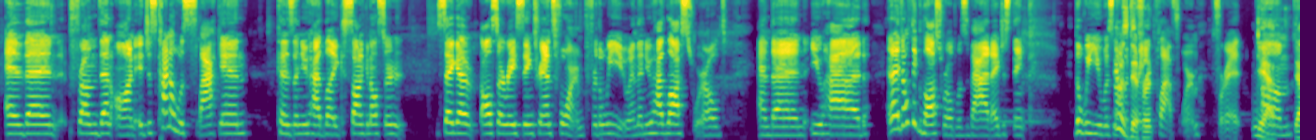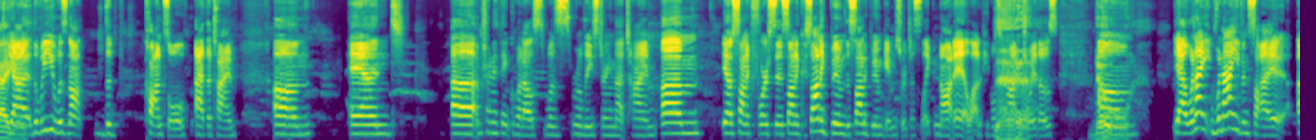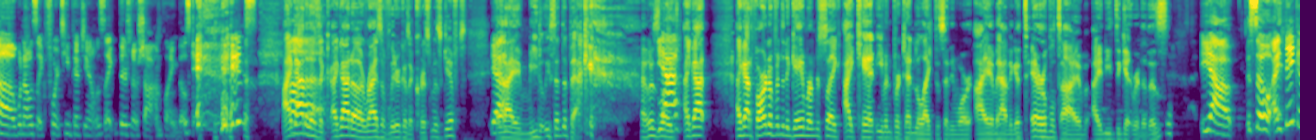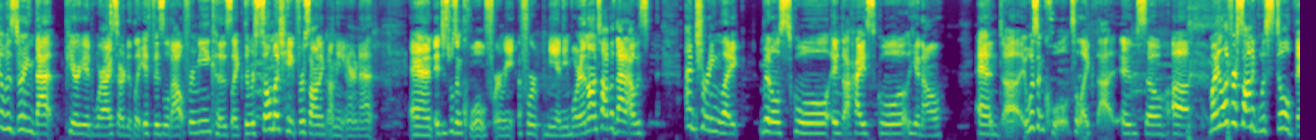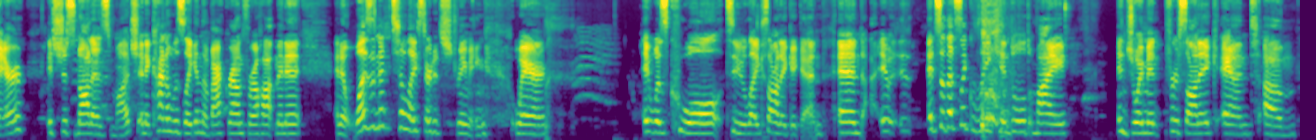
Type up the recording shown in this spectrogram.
and then from then on it just kind of was slacking because then you had like Sonic and All Star Sega All Star Racing transformed for the Wii U, and then you had Lost World and then you had and i don't think lost world was bad. I just think the wii u was It not was a different. platform for it. Yeah, um yeah, yeah the wii u was not the console at the time. Um and uh i'm trying to think what else was released during that time. Um you know sonic forces sonic sonic boom the sonic boom games were just like not it. A lot of people did not enjoy those. No. um, yeah, when I when I even saw it uh when I was like 14, 15, I was like, there's no shot I'm playing those games. I got it as uh, a I got a Rise of Lyric as a Christmas gift, yeah. and I immediately sent it back. I was Yeah. like, I got I got far enough into the game where I'm just like, I can't even pretend to like this anymore. I am having a terrible time. I need to get rid of this. yeah. So I think it was during that period where I started like it fizzled out for me because like there was so much hate for Sonic on the internet. And it just wasn't cool for me for me anymore. And on top of that, I was entering like middle school into high school, you know, and uh, it wasn't cool to like that. And so uh, my love for Sonic was still there. it's just not as much. And it kind of was like in the background for a hot minute. And it wasn't until I started streaming where it was cool to like Sonic again. And it and so that's like rekindled my enjoyment for Sonic and um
